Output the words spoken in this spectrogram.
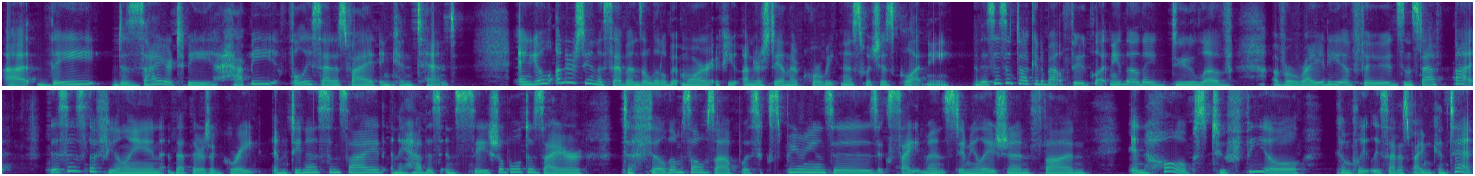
Uh, they desire to be happy, fully satisfied, and content. And you'll understand the sevens a little bit more if you understand their core weakness, which is gluttony. this isn't talking about food gluttony, though they do love a variety of foods and stuff, but this is the feeling that there's a great emptiness inside, and they have this insatiable desire to fill themselves up with experiences, excitement, stimulation, fun, in hopes to feel completely satisfied and content.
